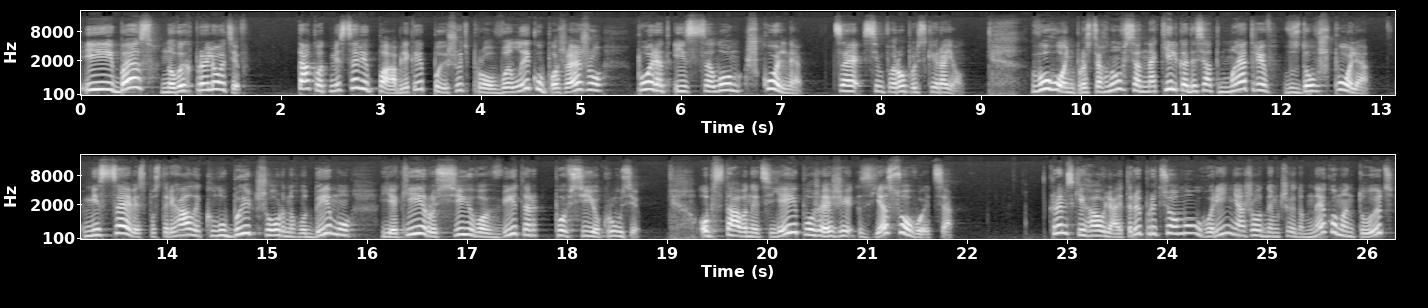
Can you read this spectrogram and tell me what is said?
і без нових прильотів. Так, от місцеві пабліки пишуть про велику пожежу поряд із селом Школьне, це Сімферопольський район. Вогонь простягнувся на кількадесят метрів вздовж поля. Місцеві спостерігали клуби чорного диму, які розсіював вітер по всій окрузі. Обставини цієї пожежі з'ясовуються. Кримські гауляйтери при цьому горіння жодним чином не коментують.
